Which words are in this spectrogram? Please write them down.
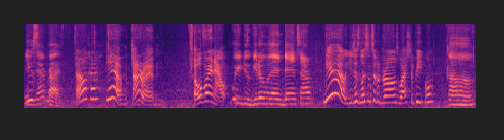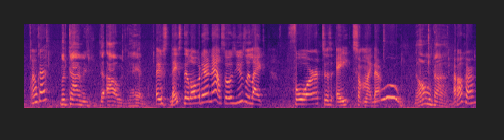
You Is that right? okay? Yeah. All right. Over and out. What do you do? Get over there and dance out? Yeah. You just listen to the drums, watch the people. Uh-huh. Okay. What time is the hours to have? They they still over there now, so it's usually like four to eight, something like that. Woo, long time. Okay.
